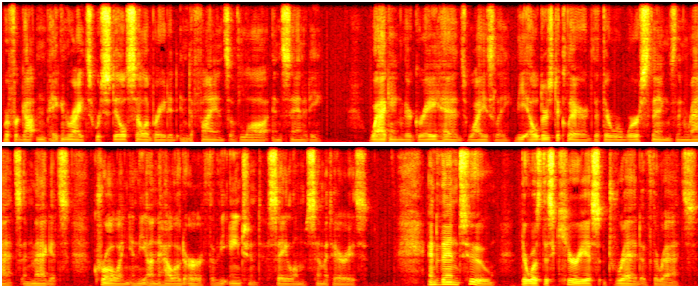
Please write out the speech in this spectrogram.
where forgotten pagan rites were still celebrated in defiance of law and sanity. Wagging their gray heads wisely, the elders declared that there were worse things than rats and maggots crawling in the unhallowed earth of the ancient Salem cemeteries. And then, too, there was this curious dread of the rats.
